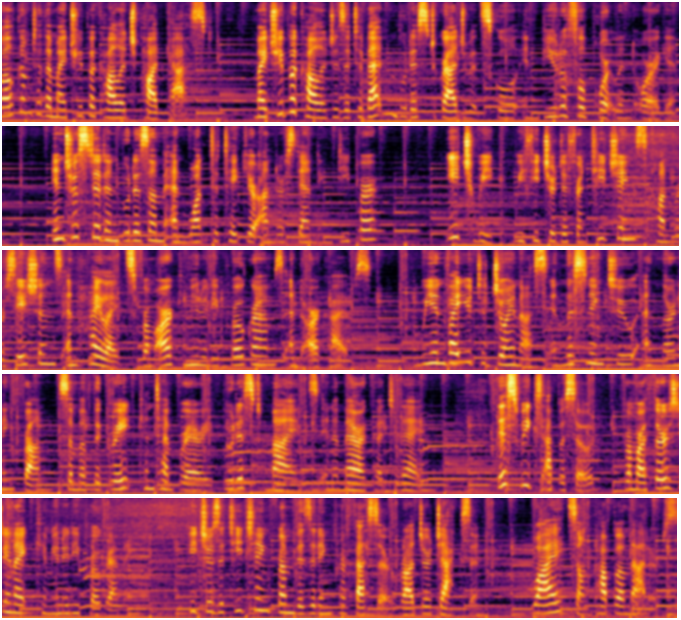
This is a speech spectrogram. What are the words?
Welcome to the Maitripa College podcast. Maitripa College is a Tibetan Buddhist graduate school in beautiful Portland, Oregon. Interested in Buddhism and want to take your understanding deeper? Each week, we feature different teachings, conversations, and highlights from our community programs and archives. We invite you to join us in listening to and learning from some of the great contemporary Buddhist minds in America today. This week's episode, from our Thursday night community programming, features a teaching from visiting professor Roger Jackson Why Tsongkhapa Matters.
